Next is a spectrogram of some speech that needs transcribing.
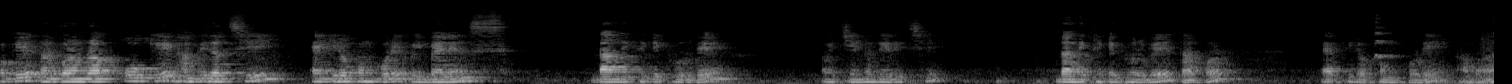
ওকে, তারপর আমরা ওকে ভাঙতে যাচ্ছি। একই রকম করে ওই ব্যালেন্স ডান দিক থেকে ঘুরবে। আমি চিহ্ন দিয়ে দিচ্ছি। ডান দিক থেকে ঘুরবে, তারপর একই রকম করে আবার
